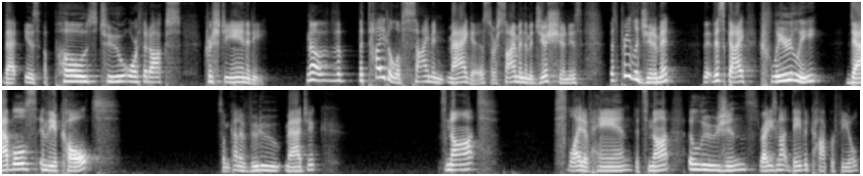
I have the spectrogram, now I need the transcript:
that is opposed to orthodox Christianity. Now, the, the title of Simon Magus or Simon the magician is that's pretty legitimate. This guy clearly dabbles in the occult, some kind of voodoo magic. It's not sleight of hand. It's not illusions, right? He's not David Copperfield,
